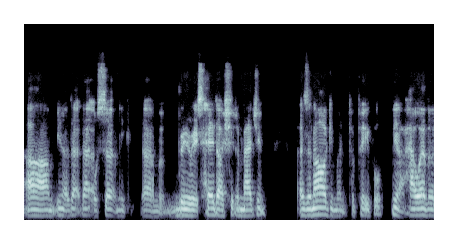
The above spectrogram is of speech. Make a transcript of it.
Um, you know that that will certainly um, rear its head, I should imagine, as an argument for people. You know, however,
